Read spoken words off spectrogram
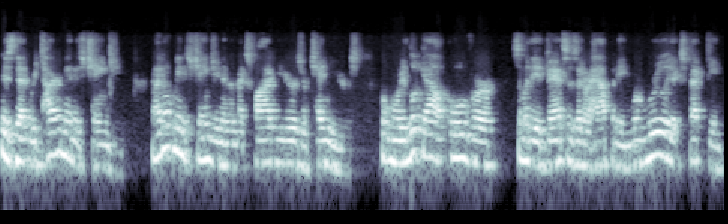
is that retirement is changing. And I don't mean it's changing in the next five years or ten years, but when we look out over some of the advances that are happening, we're really expecting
